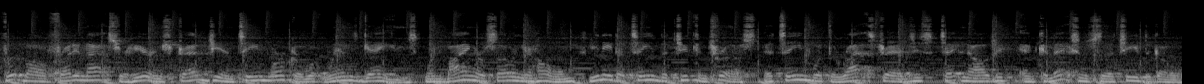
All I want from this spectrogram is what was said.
Football Friday nights are here, and strategy and teamwork are what wins games. When buying or selling your home, you need a team that you can trust, a team with the right strategies, technology, and connections to achieve the goal.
